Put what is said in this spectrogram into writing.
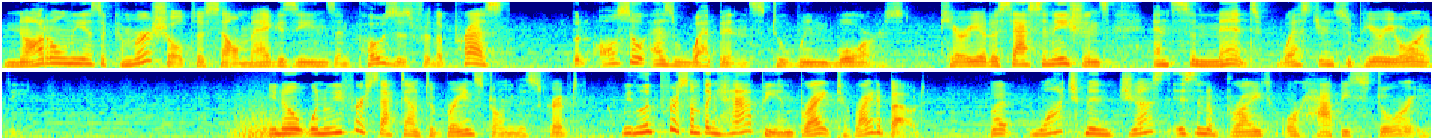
not only as a commercial to sell magazines and poses for the press, but also as weapons to win wars, carry out assassinations, and cement Western superiority. You know, when we first sat down to brainstorm this script, we looked for something happy and bright to write about. But Watchmen just isn't a bright or happy story.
